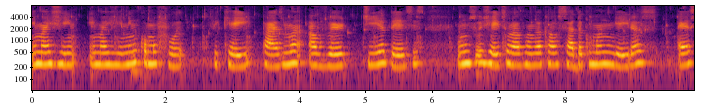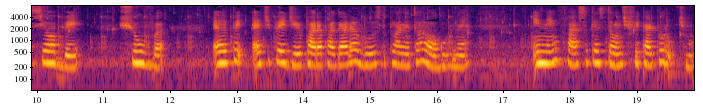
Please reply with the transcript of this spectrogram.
imagine, imaginem como foi. Fiquei pasma ao ver dia desses um sujeito lavando a calçada com mangueiras SOB. Chuva. É, é te pedir para apagar a luz do planeta logo, né? E nem faço questão de ficar por último.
